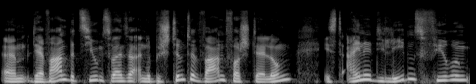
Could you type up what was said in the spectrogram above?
Ähm, der Wahn bzw. eine bestimmte Wahnvorstellung ist eine die Lebensführung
